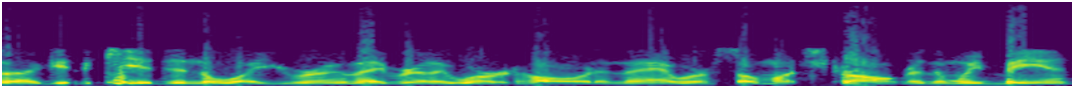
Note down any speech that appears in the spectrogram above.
uh, get the kids in the weight room. They've really worked hard in that. We're so much stronger than we've been,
